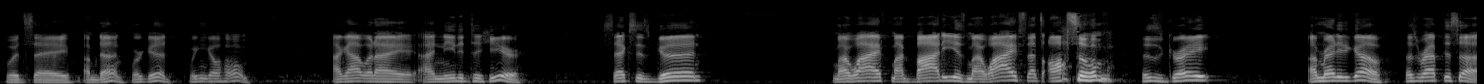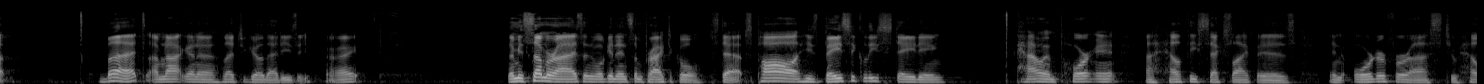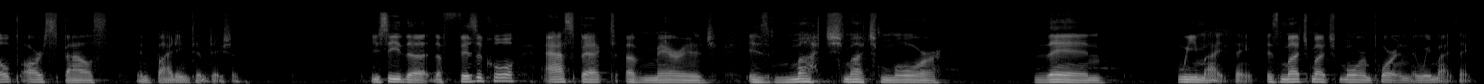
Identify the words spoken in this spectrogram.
would say, I'm done. We're good. We can go home. I got what I, I needed to hear. Sex is good. My wife, my body is my wife's. That's awesome. This is great. I'm ready to go. Let's wrap this up. But I'm not going to let you go that easy, all right? Let me summarize and we'll get in some practical steps. Paul, he's basically stating how important a healthy sex life is in order for us to help our spouse in fighting temptation. You see, the, the physical aspect of marriage is much, much more than we might think, is much, much more important than we might think.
